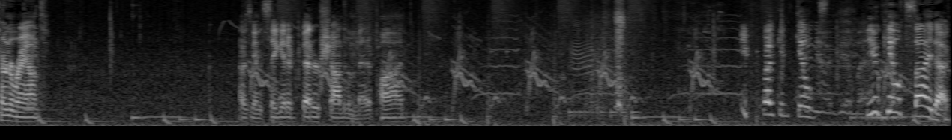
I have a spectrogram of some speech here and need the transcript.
Turn around. I was gonna say get a better shot of the Metapod. you fucking killed. I feel bad. You killed Psyduck.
